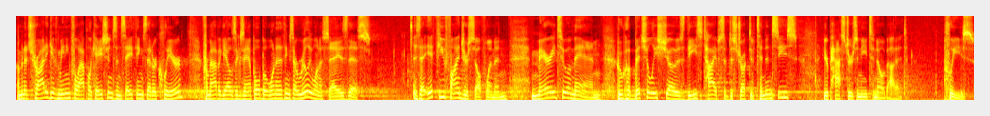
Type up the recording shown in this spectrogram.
I'm going to try to give meaningful applications and say things that are clear from Abigail's example, but one of the things I really want to say is this is that if you find yourself, women, married to a man who habitually shows these types of destructive tendencies, your pastors need to know about it. Please.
